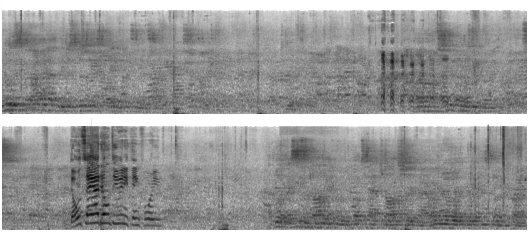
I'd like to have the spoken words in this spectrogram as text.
Don't say I don't do anything for you. I feel like I see some from the Josh shirt now. I to know what, what he's saying in front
